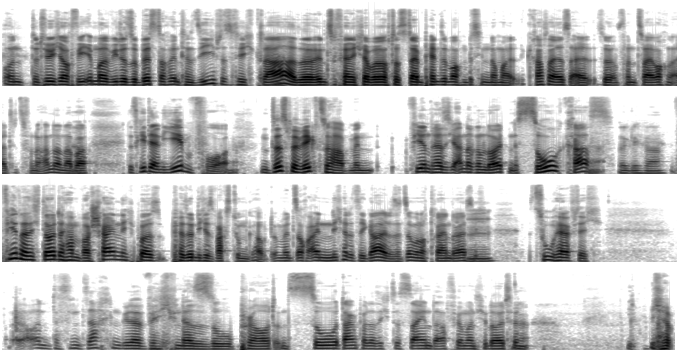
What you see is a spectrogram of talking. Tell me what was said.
Und natürlich auch wie immer, wie du so bist, auch intensiv, das ist natürlich klar. Also insofern, ich glaube auch, dass dein Pensum auch ein bisschen nochmal krasser ist als so von zwei Wochen als jetzt von den anderen, aber das geht ja in jedem vor. Ja. Und das bewegt zu haben in 34 anderen Leuten ist so krass. Ja, wirklich wahr. 34 Leute haben wahrscheinlich pers persönliches Wachstum gehabt. Und wenn es auch einen nicht hat, ist egal, das sind immer noch 33. Mhm. Zu heftig. Und das sind Sachen, da bin ich bin da so proud und so dankbar, dass ich das sein darf für manche Leute. Ja. Ich habe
